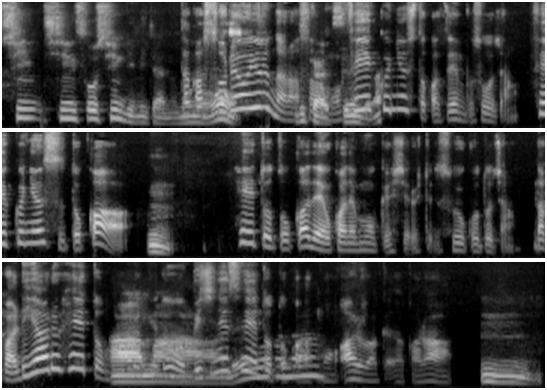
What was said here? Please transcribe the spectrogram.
深深層心理みたいなものをだからそれを言うならさフェイクニュースとか全部そうじゃん。フェイクニュースとかうんヘイトとかでお金儲けしてる人ってそういうことじゃん。だからリアルヘイトもあるけどまあビジネスヘイトとかもあるわけだから。うん。うん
